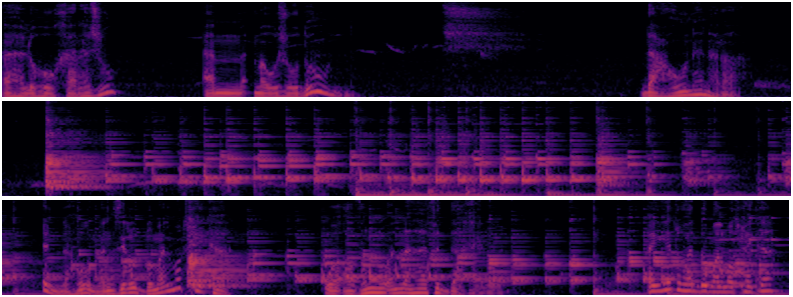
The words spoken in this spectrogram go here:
أهله خرجوا أم موجودون. دعونا نرى. إنه منزل الدمى المضحكة. وأظن أنها في الداخل. أيتها الدمى المضحكة؟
